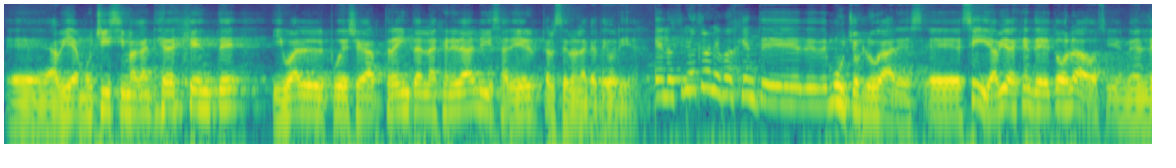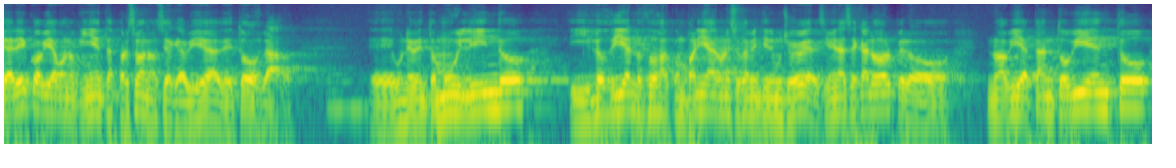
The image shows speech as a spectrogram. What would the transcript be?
eh, había muchísima cantidad de gente, igual pude llegar 30 en la general y salir tercero en la categoría. En los triatlones va gente de, muchos lugares, sí, había gente de todos lados, y en el de Areco había bueno, 500 personas, o sea que había de todos lados. un evento muy lindo y los días los dos acompañaron, eso también tiene mucho que ver, si bien hace calor, pero no había tanto viento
